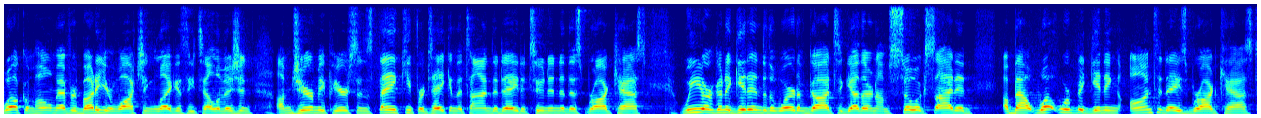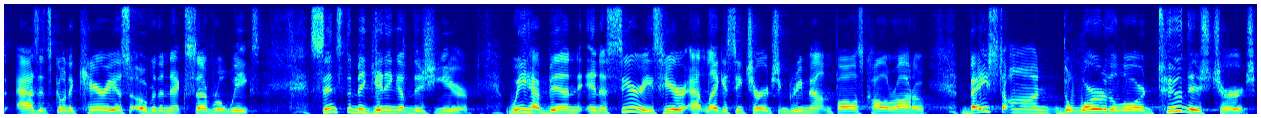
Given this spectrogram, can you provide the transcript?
Welcome home, everybody. You're watching Legacy Television. I'm Jeremy Pearsons. Thank you for taking the time today to tune into this broadcast. We are going to get into the Word of God together, and I'm so excited about what we're beginning on today's broadcast as it's going to carry us over the next several weeks. Since the beginning of this year, we have been in a series here at Legacy Church in Green Mountain Falls, Colorado, based on the word of the Lord to this church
